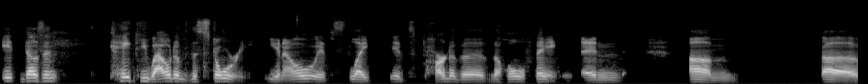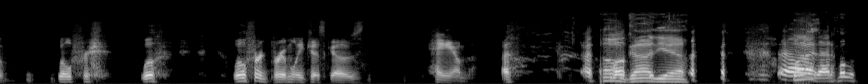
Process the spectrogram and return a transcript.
it doesn't take you out of the story. You know, it's like it's part of the the whole thing. And um, uh, Wilfred Wil, Wilford Brimley just goes ham. I, I Oh God, yeah. uh, that whole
